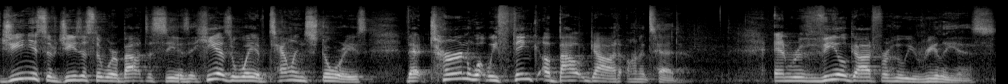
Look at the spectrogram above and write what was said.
genius of Jesus that we're about to see is that he has a way of telling stories that turn what we think about God on its head and reveal God for who he really is,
